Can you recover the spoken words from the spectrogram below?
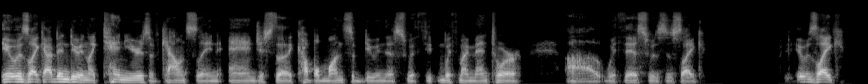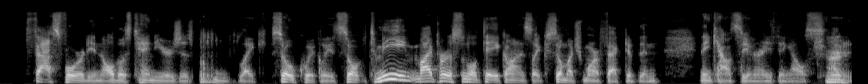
It was like I've been doing like ten years of counseling, and just a couple months of doing this with with my mentor. Uh, with this was just like it was like fast forwarding all those 10 years just like so quickly. So to me, my personal take on it's like so much more effective than than counseling or anything else. Sure.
